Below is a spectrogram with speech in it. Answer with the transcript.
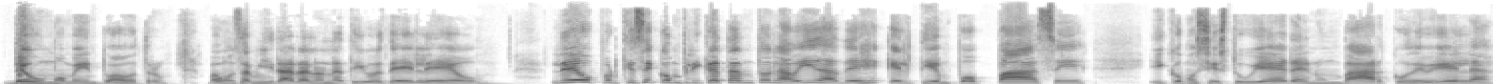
de un momento a otro. Vamos a mirar a los nativos de Leo. Leo, ¿por qué se complica tanto la vida? Deje que el tiempo pase y como si estuviera en un barco de vela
